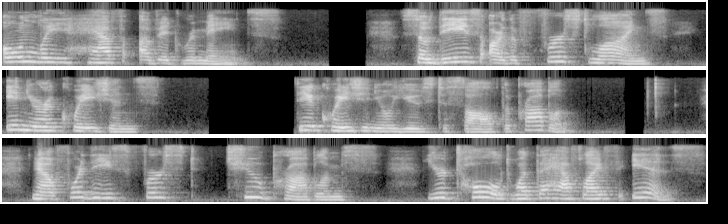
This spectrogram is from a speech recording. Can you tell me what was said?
only half of it remains. So these are the first lines in your equations the equation you'll use to solve the problem. Now for these first two problems, you're told what the half-life is,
